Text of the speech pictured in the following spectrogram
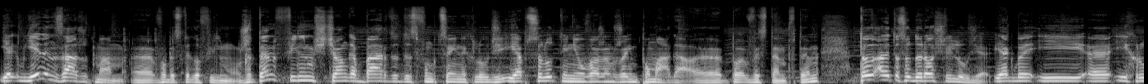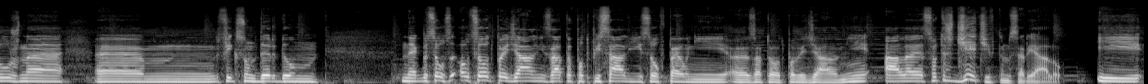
Jeden zarzut mam e, wobec tego filmu, że ten film ściąga bardzo dysfunkcyjnych ludzi i absolutnie nie uważam, że im pomaga e, występ w tym. To, ale to są dorośli ludzie. Jakby i e, ich różne um, fixum dyrdum no jakby są, są odpowiedzialni za to, podpisali i są w pełni za to odpowiedzialni, ale są też dzieci w tym serialu. I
